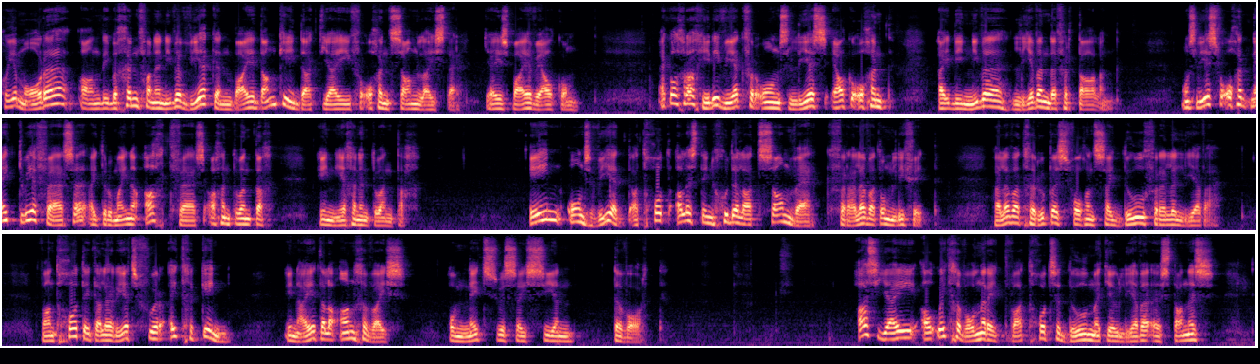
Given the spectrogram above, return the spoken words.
Goeiemôre aan die begin van 'n nuwe week en baie dankie dat jy ver oggend saam luister. Jy is baie welkom. Ek wil graag hierdie week vir ons lees elke oggend uit die nuwe lewende vertaling. Ons lees ver oggend net twee verse uit Romeine 8 vers 28 en 29. En ons weet dat God alles ten goeie laat saamwerk vir hulle wat hom liefhet hulle wat geroep is volgens sy doel vir hulle lewe. Want God het hulle reeds vooruit geken en hy het hulle aangewys om net so sy seun te word. As jy al ooit gewonder het wat God se doel met jou lewe is, dan is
